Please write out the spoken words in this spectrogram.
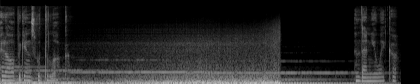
It all begins with the look. And then you wake up.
